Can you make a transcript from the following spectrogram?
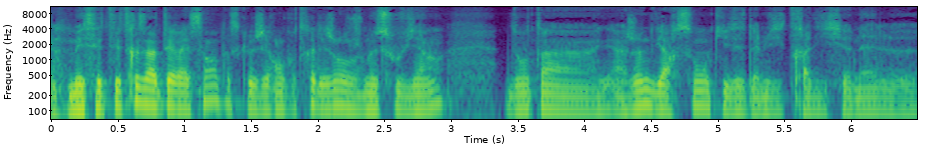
Mais c'était très intéressant parce que j'ai rencontré des gens dont je me souviens, dont un, un, jeune garçon qui faisait de la musique traditionnelle, euh,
